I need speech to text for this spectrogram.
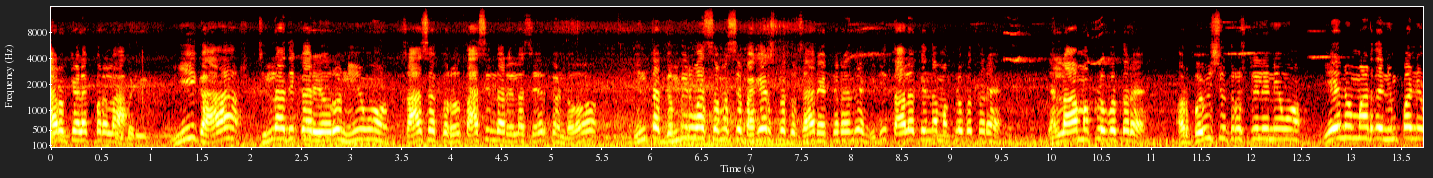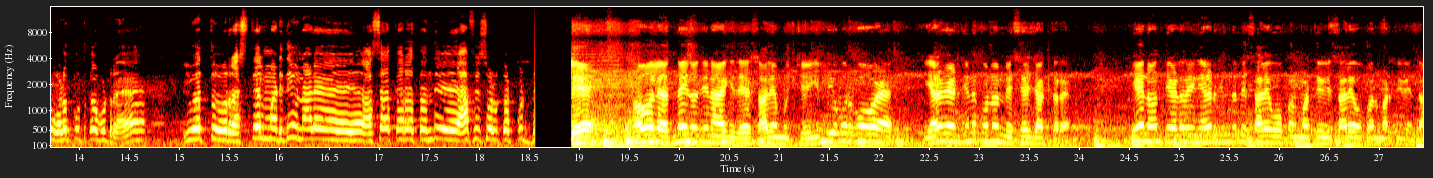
ಯಾರು ಕೇಳಕ್ ಬರಲ್ಲ. ಈಗ ಜಿಲ್ಲಾಧಿಕಾರಿಯವರು, ನೀವು ಶಾಸಕರು, ತಹಸೀಲ್ದಾರ್ ಎಲ್ಲ ಸೇರ್ಕೊಂಡು ಇಂಥ ಗಂಭೀರವಾದ ಸಮಸ್ಯೆ ಬಗೆಹರಿಸ್ಬೇಕು ಸರ್. ಯಾಕಂದ್ರೆ ಇಡೀ ತಾಲೂಕಿಂದ ಮಕ್ಕಳು ಬರ್ತಾರೆ, ಎಲ್ಲಾ ಮಕ್ಕಳು ಬರ್ತಾರೆ. ಅವ್ರ ಭವಿಷ್ಯ ದೃಷ್ಟಿಯಲ್ಲಿ ನೀವು ಏನು ಮಾಡದೆ ನಿಮ್ಮ ನೀವು ಒಳಗೆ ಕುತ್ಕೊಬಿಟ್ರೆ, ಇವತ್ತು ರಸ್ತೆಯಲ್ಲಿ ಮಾಡಿದೀವಿ, ನಾಳೆ ಅಸಹಕಾರ ತಂದು ಆಫೀಸ್ ಒಳಗೆ ಕಟ್ಬಿಟ್ಟು ಅವಲ್ಲಿ ಹದಿನೈದು ದಿನ ಆಗಿದೆ, ಶಾಲೆ ಮುಚ್ಚಿ. ಇಲ್ಲಿವರೆಗೂ ಎರಡೆರಡು ದಿನಕ್ಕೊಂದೊಂದು ಮೆಸೇಜ್ ಹಾಕ್ತಾರೆ. ಏನು ಅಂತ ಹೇಳಿದ್ರೆ ಇನ್ನು ಎರಡು ದಿನದಲ್ಲಿ ಶಾಲೆ ಓಪನ್ ಮಾಡ್ತೀವಿ, ಶಾಲೆ ಓಪನ್ ಮಾಡ್ತೀವಿ ಅಂತ.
